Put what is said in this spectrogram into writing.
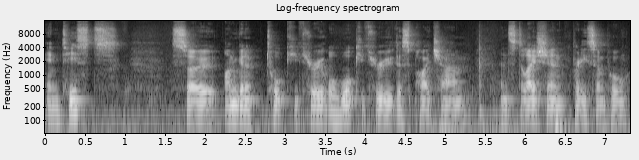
and tests. So I'm going to talk you through or walk you through this PyCharm installation. Pretty simple.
